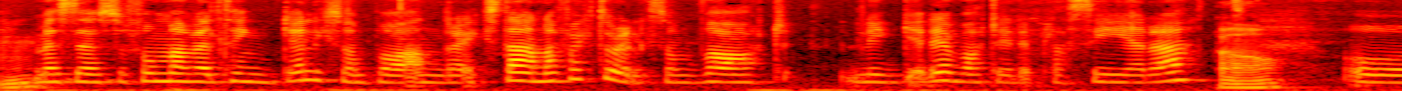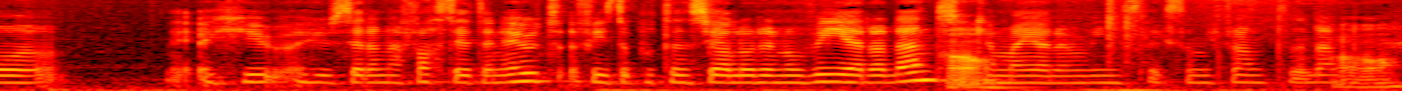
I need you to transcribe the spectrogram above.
Mm. Men sen så får man väl tänka liksom på andra externa faktorer. Liksom, vart ligger det? Vart är det placerat? Ja. Och hur, hur ser den här fastigheten ut? Finns det potential att renovera den så Ja. kan man göra en vinst liksom i framtiden. Ja.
